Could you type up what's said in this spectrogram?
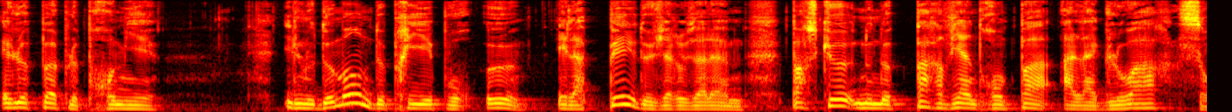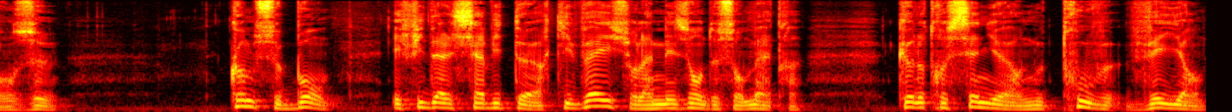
et le peuple premier. Il nous demande de prier pour eux et la paix de Jérusalem, parce que nous ne parviendrons pas à la gloire sans eux. Comme ce bon et fidèle serviteur qui veille sur la maison de son maître, que notre Seigneur nous trouve veillant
